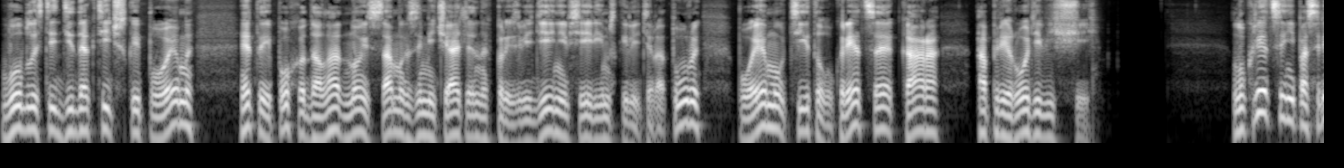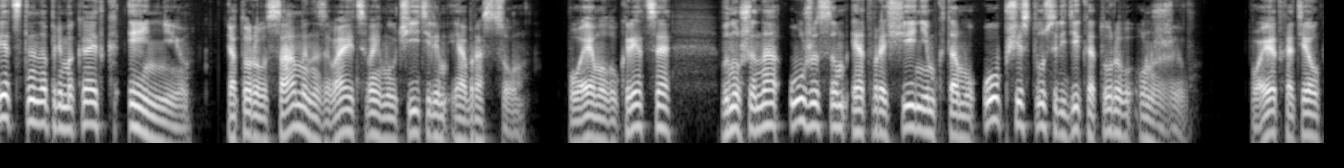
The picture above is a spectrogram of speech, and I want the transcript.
В области дидактической поэмы эта эпоха дала одно из самых замечательных произведений всей римской литературы — поэму Тита Лукреция «Кара о природе вещей». Лукреций непосредственно примыкает к Эннию, которого сам и называет своим учителем и образцом. Поэма Лукреция внушена ужасом и отвращением к тому обществу, среди которого он жил. Поэт хотел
